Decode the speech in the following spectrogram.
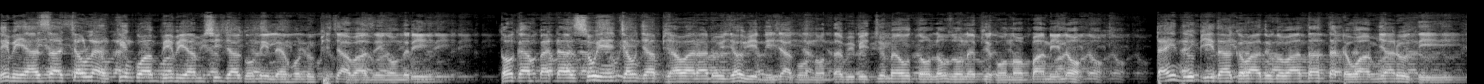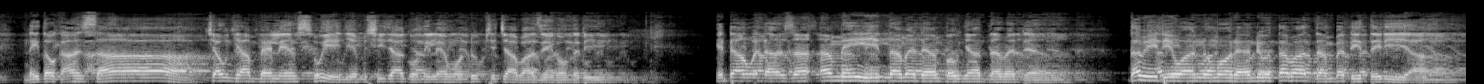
နေဗျာစာကြောက်လန့်ကင်းကွာဘေးဗျာမရှိကြကုန်သည်လည်းဟွန်တို့ဖြစ်ကြပါစေကုန်သတည်းတောကပတ္တဆိုရင်ကြောင့်ကြဖြာဝါရတို့ရောက်ရနေကြကုန်သောတပိပိကျွမဲဥသောလုံးစုံလည်းဖြစ်ကုန်သောပါဏိနောတိုင်းသူပြည်သားကဘာသူကဘာသားတတ္တဝါများတို့သည်နေတော့ကစားကြောင့်ကြပဲလင်ဆိုရင်ခြင်းမရှိကြကုန်သည်လည်းဝန်တုဖြစ်ကြပါစေကုန်သတည်းဣတဝတ္တဇံအမေယသမတံပုံညာသမတံတဗ္ဗေဒေဝနုမောရန္တုတဗ္ဗတံပတိတေရိယဣ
